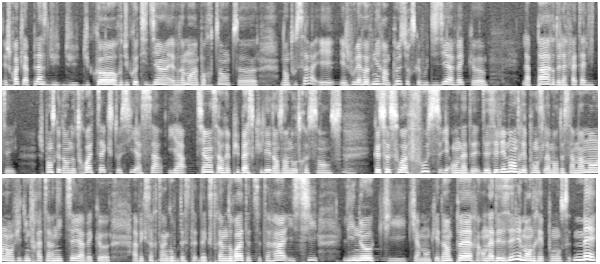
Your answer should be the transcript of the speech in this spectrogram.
Et je crois que la place du, corps, du quotidien est vraiment importante euh, dans tout ça. Et, je voulais revenir un peu sur ce que vous disiez avec euh, la part de la fatalité. Je pense que dans nos trois textes aussi, il y a ça. Il y a, tiens, ça aurait pu basculer dans un autre sens que ce soit Fous, on a des, éléments de réponse, la mort de sa maman, l'envie d'une fraternité avec, euh, avec certains groupes d'extrême droite, etc. Ici, Lino qui, qui a manqué d'un père, on a des éléments de réponse. Mais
